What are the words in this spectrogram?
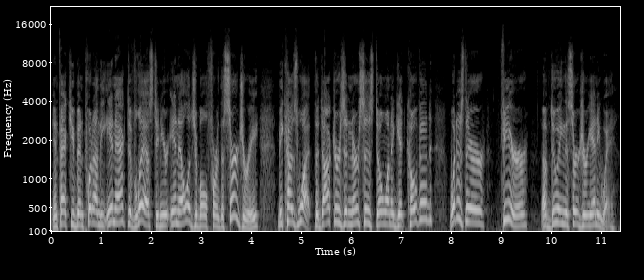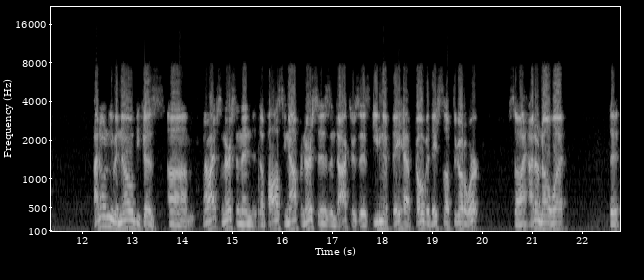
In fact, you've been put on the inactive list and you're ineligible for the surgery because what? The doctors and nurses don't want to get COVID? What is their fear of doing the surgery anyway? I don't even know because um, my wife's a nurse, and then the policy now for nurses and doctors is even if they have COVID, they still have to go to work. So I, I don't know what the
